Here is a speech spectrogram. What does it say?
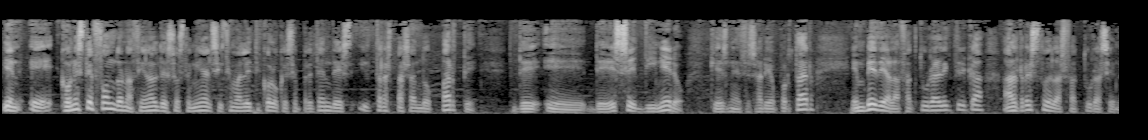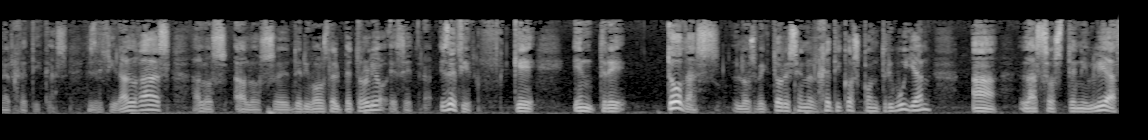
Bien, eh, con este Fondo Nacional de Sostenibilidad del Sistema Eléctrico lo que se pretende es ir traspasando parte de, eh, de ese dinero que es necesario aportar, en vez de a la factura eléctrica, al resto de las facturas energéticas, es decir, al gas, a los, a los eh, derivados del petróleo, etcétera. Es decir, que entre todos los vectores energéticos contribuyan a la sostenibilidad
